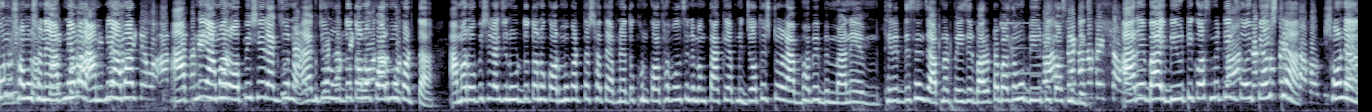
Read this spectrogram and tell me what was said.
কোনো সমস্যা নাই। আপনি আমার আপনি আমার আপনি আমার অফিসের একজন একজন ঊর্ধ্বতন কর্মকর্তা আমার অফিসের একজন ঊর্ধ্বতন কর্মকর্তার সাথে আপনি এতক্ষণ কথা বলছেন এবং তাকে আপনি যথেষ্ট রাবভাবে মানে থেরেট দিয়েছেন যে আপনার পেজের বারোটা বাজামো বিউটি কসমেটিক্স আরে ভাই বিউটি কসমেটিক্স ওই পেজটা শোনেন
